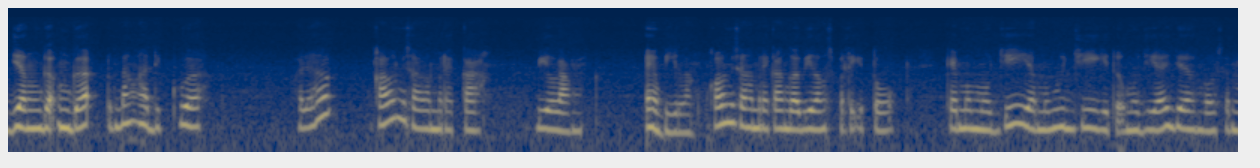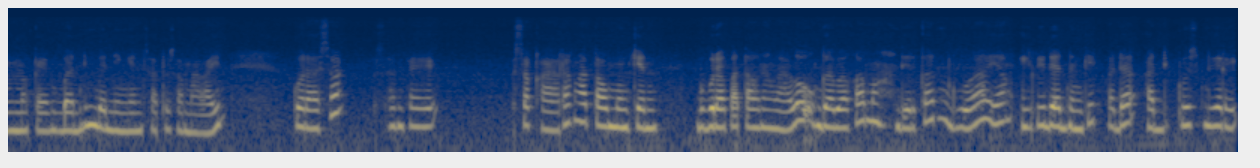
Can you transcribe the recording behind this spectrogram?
yang enggak-enggak tentang adik gue padahal kalau misalnya mereka bilang eh bilang kalau misalnya mereka nggak bilang seperti itu kayak memuji ya memuji gitu. Memuji aja nggak usah memakai banding bandingin satu sama lain. Gue rasa sampai sekarang atau mungkin beberapa tahun yang lalu nggak bakal menghadirkan gue yang iri dan dengki pada adik gue sendiri.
